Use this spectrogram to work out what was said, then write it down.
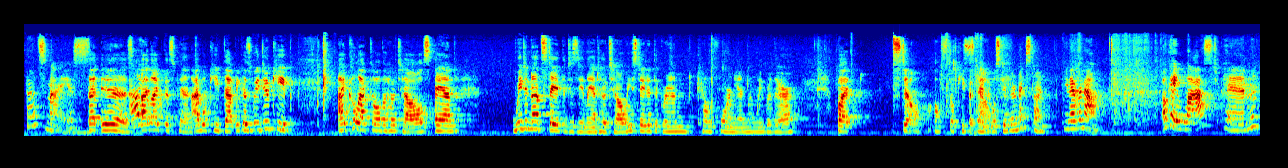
that's nice. That is. I like I like this pen. I will keep that because we do keep, I collect all the hotels and we did not stay at the Disneyland Hotel. We stayed at the Grand Californian when we were there. But still, I'll still keep it. Maybe we'll stay there next time. You never know. Okay, last pin.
